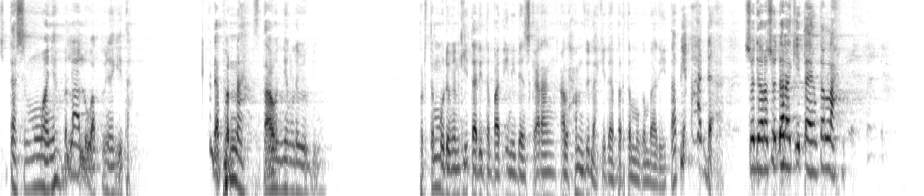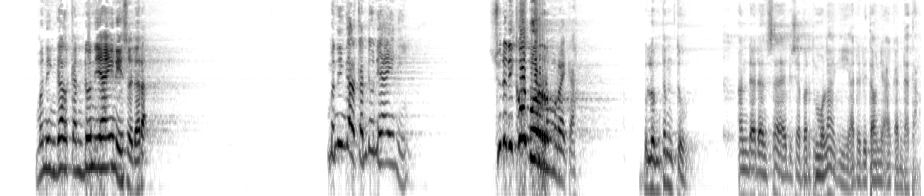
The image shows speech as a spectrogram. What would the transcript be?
kita semuanya berlalu waktunya kita anda pernah setahun yang lalu bertemu dengan kita di tempat ini dan sekarang alhamdulillah kita bertemu kembali. Tapi ada saudara-saudara kita yang telah meninggalkan dunia ini, Saudara. Meninggalkan dunia ini. Sudah dikubur mereka. Belum tentu Anda dan saya bisa bertemu lagi ada di tahun yang akan datang.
